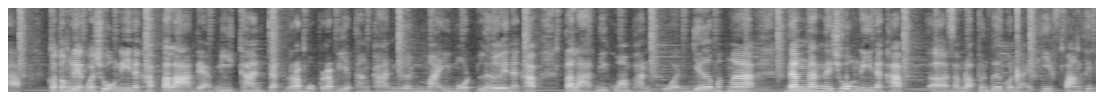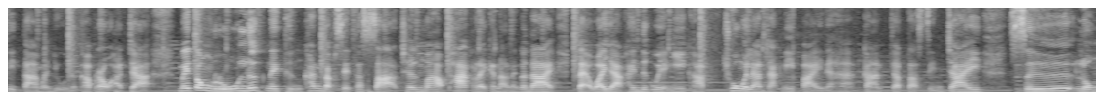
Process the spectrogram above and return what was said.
ครับก็ต้องเรียกว่าช่วงนี้นะครับตลาดเนี่ยมีการจัดระบบระเบียบทางการเงินใหม่หมดเลยนะครับ ตลาดมีความผันผวนเยอะมากๆ ดังนั้นในช่วงนี้นะครับสำหรับเพื่อนๆคนไหนที่ฟังที่ติดตามกันอยู่นะครับเราอาจจะไม่ต้องรู้ลึกในถึงขั้นแบบเศรษฐศาสตร์เชิงมหาภาคอะไรขนาดนั้นก็ได้ แต่ว่าอยากให้นึกไว้อย่างนี้ครับ ช่วงเวลาจากนี้ไปนะฮะการจะตัดสินใจ ซื้อลง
